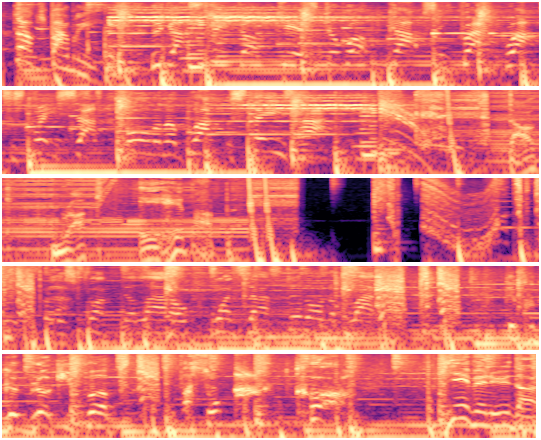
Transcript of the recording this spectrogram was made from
Docteur du pare-brise. You got speak up kids, corrupt cops, and crack rocks and stray shots. All on the block that stays hot. Talk, rock et hip-hop. T'écoutes le bloc hip-hop façon hardcore. Bienvenue dans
